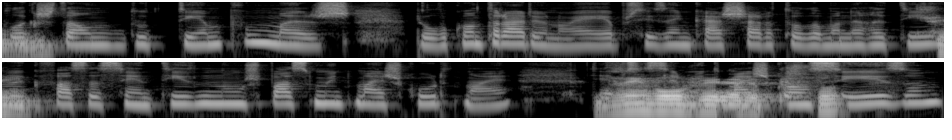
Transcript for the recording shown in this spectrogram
pela uhum. questão do tempo, mas pelo contrário, não é? É preciso encaixar toda uma narrativa que faça sentido num espaço muito mais curto, não é? É muito mais Desenvolver, conciso.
